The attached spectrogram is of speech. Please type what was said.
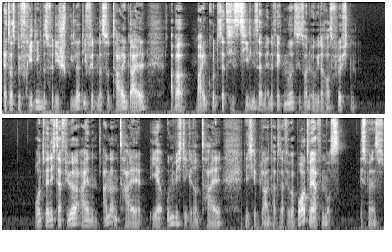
etwas Befriedigendes für die Spieler, die finden das total geil, aber mein grundsätzliches Ziel ist ja im Endeffekt nur, sie sollen irgendwie daraus flüchten. Und wenn ich dafür einen anderen Teil, eher unwichtigeren Teil, den ich geplant hatte, dafür über Bord werfen muss, ist mir das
